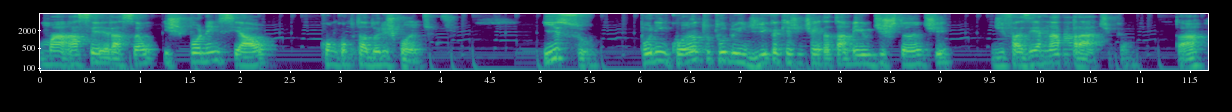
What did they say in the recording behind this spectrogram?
uma aceleração exponencial com computadores quânticos. Isso, por enquanto, tudo indica que a gente ainda está meio distante de fazer na prática, tá?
